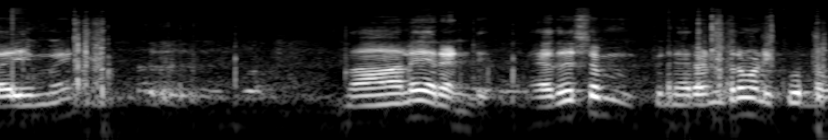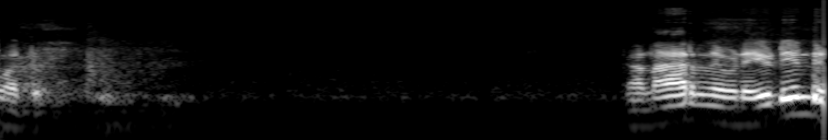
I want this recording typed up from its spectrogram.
ടൈം നാല് രണ്ട്. ഏകദേശം പിന്നെ രണ്ടര മണിക്കൂറിന് മാറ്റം. കണാറിന് ഇവിടെ എവിടെയുണ്ട്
